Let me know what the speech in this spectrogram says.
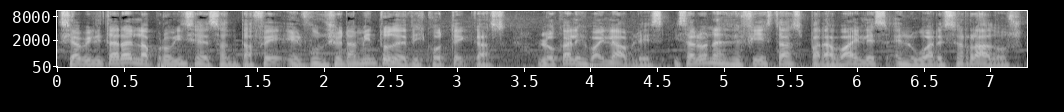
se habilitará en la provincia de Santa Fe el funcionamiento de discotecas, locales bailables y salones de fiestas para bailes en lugares cerrados,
